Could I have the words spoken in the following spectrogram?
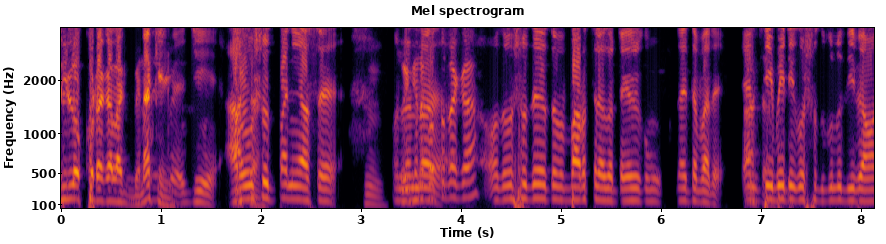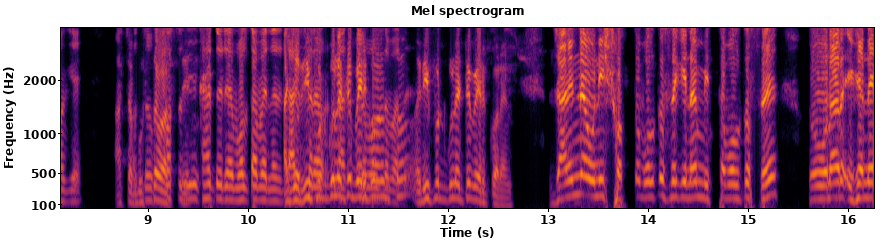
দুই লক্ষ টাকা লাগবে নাকি? জি আর আচ্ছা। ওষুধ পানি আছে। অন্যান্য টাকা? ওষুধে তো বারো তেরো হাজার টাকা এরকম যাইতে পারে। অ্যান্টিবায়োটিক ওষুধগুলো দিবে আমাকে। আচ্ছা বুঝতে পারছি। কতদিন খাইতে এটা বলতে পারে না আচ্ছা রিপোর্টগুলো একটু বের করেন তো। রিপোর্টগুলো একটু বের করেন। জানি না উনি সত্য বলতেছে কিনা মিথ্যা বলতেছে। তো ওনার এখানে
